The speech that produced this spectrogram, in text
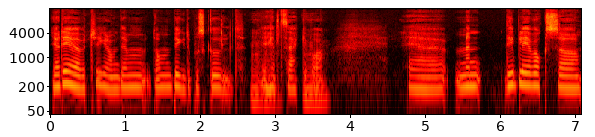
Ja, det är jag övertygad om. De, de byggde på skuld. Det är Mhm. jag helt säker på. Mm. Eh, men det blev också...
